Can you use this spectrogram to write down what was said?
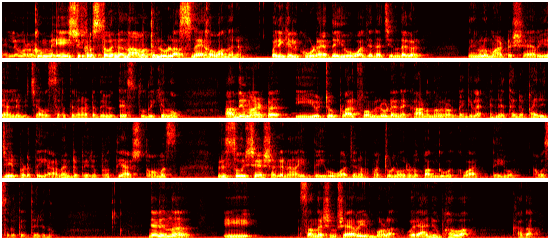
എല്ലാവർക്കും യേശു ക്രിസ്തുവിന്റെ നാമത്തിലുള്ള സ്നേഹവന്ദനം. ഒരിക്കൽ കൂടെ ദൈവവചന ചിന്തകൾ നിങ്ങളുമായിട്ട് ഷെയർ ചെയ്യാൻ ലഭിച്ച അവസരത്തിനായിട്ട് ദൈവത്തെ സ്തുതിക്കുന്നു. ആദ്യമായിട്ട് ഈ യൂട്യൂബ് പ്ലാറ്റ്ഫോമിലൂടെ എന്നെ കാണുന്നവരുണ്ടെങ്കിൽ എന്നെ തന്നെ പരിചയപ്പെടുത്തുകയാണ്. എന്റെ പേര് പ്രത്യാഷ് തോമസ്. ഒരു സുവിശേഷകനായി ദൈവവചനം മറ്റുള്ളവരോട് പങ്കുവെക്കുവാൻ ദൈവം അവസരത്തെ തരുന്നു. ഞാൻ ഇന്ന് ഈ സന്ദേശം ഷെയർ ചെയ്യുമ്പോൾ ഒരു അനുഭവ കഥ.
